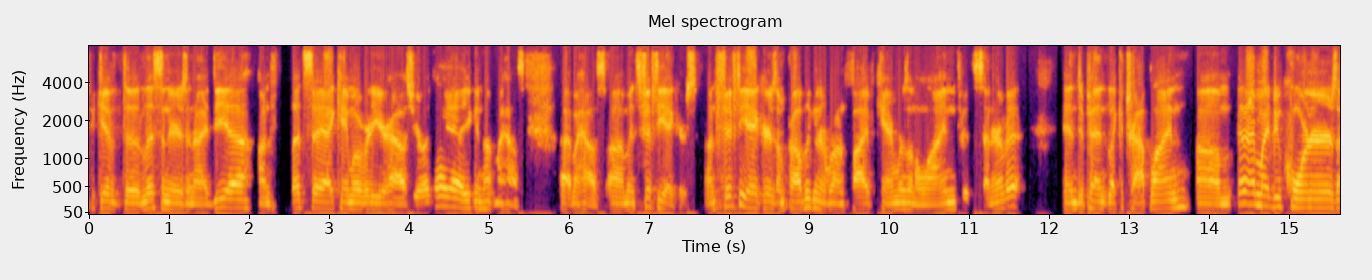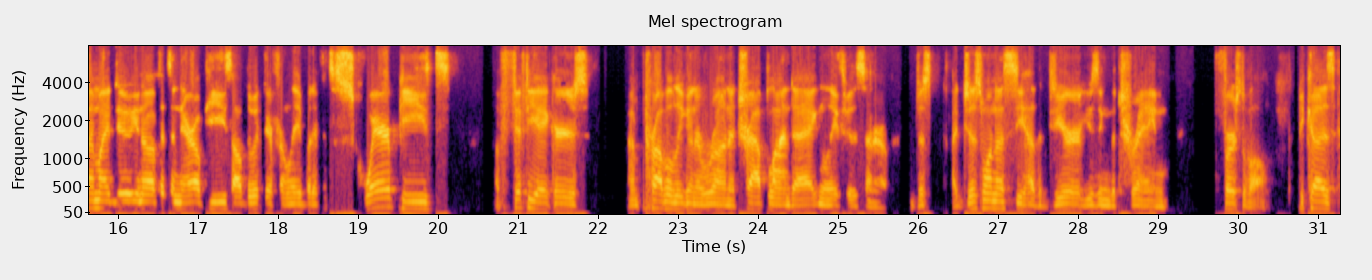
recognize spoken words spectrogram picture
to give the listeners an idea on let's say i came over to your house you're like oh yeah you can hunt my house at my house um, it's 50 acres on 50 acres i'm probably going to run five cameras on a line through the center of it and depend like a trap line. Um, and I might do corners. I might do, you know, if it's a narrow piece, I'll do it differently. But if it's a square piece of 50 acres, I'm probably going to run a trap line diagonally through the center of it. Just, I just want to see how the deer are using the terrain, first of all, because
